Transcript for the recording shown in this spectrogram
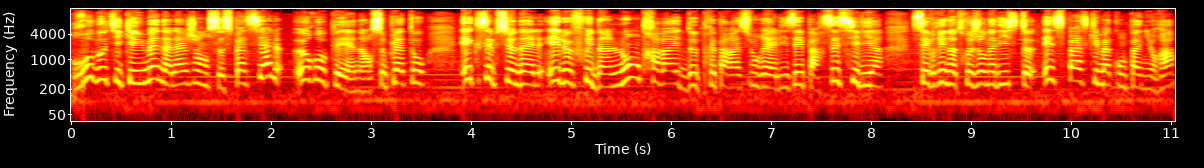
robotique et humaine à l'Agence spatiale européenne. Alors ce plateau exceptionnel est le fruit d'un long travail de préparation réalisé par Cécilia Sévry, notre journaliste espace qui m'accompagnera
